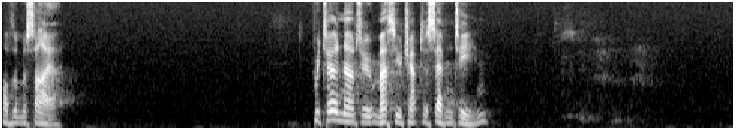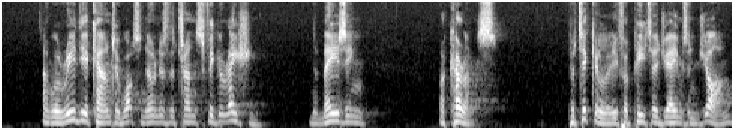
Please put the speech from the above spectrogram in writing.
of the Messiah. If we turn now to Matthew chapter 17, and we'll read the account of what's known as the Transfiguration, an amazing occurrence, particularly for Peter, James, and John,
